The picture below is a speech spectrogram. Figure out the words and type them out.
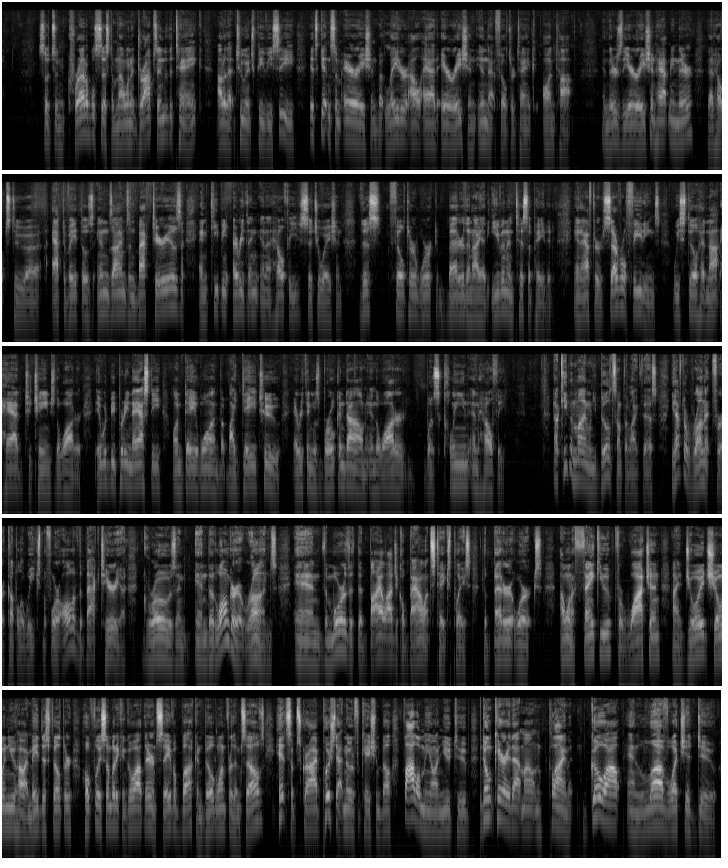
So it's an incredible system. Now, when it drops into the tank, out of that 2 inch PVC, it's getting some aeration, but later I'll add aeration in that filter tank on top. And there's the aeration happening there. That helps to uh, activate those enzymes and bacterias and keeping everything in a healthy situation. This filter worked better than I had even anticipated. And after several feedings, we still had not had to change the water. It would be pretty nasty on day one, but by day two, everything was broken down and the water was clean and healthy. Now keep in mind when you build something like this, you have to run it for a couple of weeks before all of the bacteria grows and, and the longer it runs and the more that the biological balance takes place, the better it works. I want to thank you for watching. I enjoyed showing you how I made this filter. Hopefully somebody can go out there and save a buck and build one for themselves. Hit subscribe, push that notification bell, follow me on YouTube. Don't carry that mountain, climb it. Go out and love what you do.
